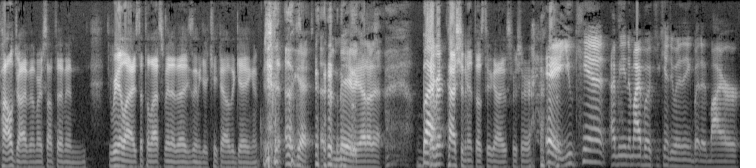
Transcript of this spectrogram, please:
pile drive him or something, and realized at the last minute that he's going to get kicked out of the gang. Okay, maybe I don't know. But they're very passionate, those two guys for sure. hey, you can't. I mean, in my book, you can't do anything but admire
